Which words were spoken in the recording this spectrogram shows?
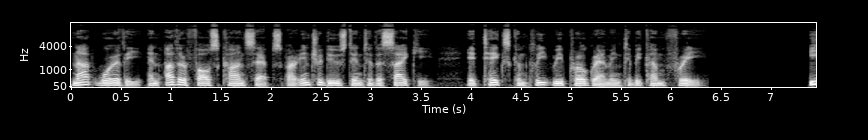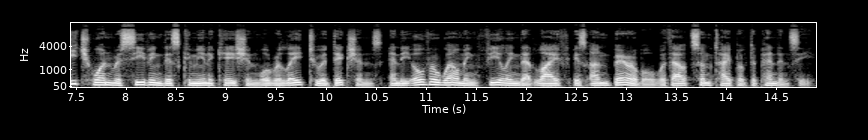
not worthy, and other false concepts are introduced into the psyche, it takes complete reprogramming to become free. Each one receiving this communication will relate to addictions and the overwhelming feeling that life is unbearable without some type of dependency.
